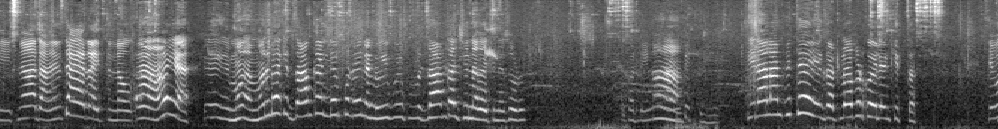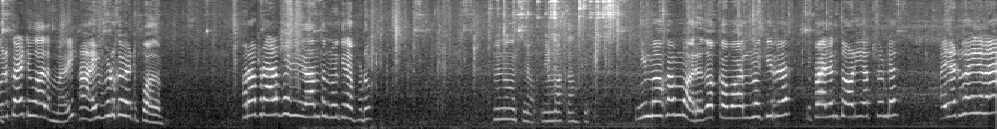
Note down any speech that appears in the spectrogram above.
తీసినా దాని తయారవుతున్నావు మునగాకి జామకాయలు తెంపుకుంటే నేను ఇప్పుడు ఇప్పుడు జామకాయలు చిన్నగా అవుతున్నాయి చూడు తినాలనిపిస్తే గట్ల లోపడుకోలేనికి ఇస్తా. ఇప్పుడు బయట పోదాం మరి. ఇవి ఉడకబెట్టిపోదాం మరి అప్పుడు ఆడపోయి అంతా నూకినప్పుడు? నువ్వు నూసినావు నిమ్మకంకి నీ మొఖం మరదొక్క వాళ్ళు నూకిర్రా? ఈ పైన తోడు చేస్తుండే. అయ్యటు పోయినవా.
